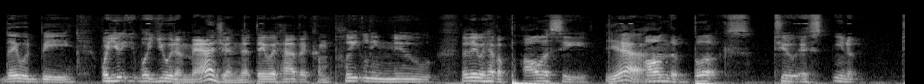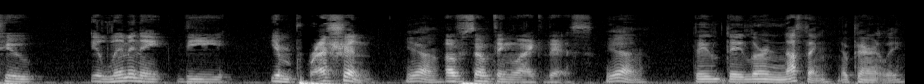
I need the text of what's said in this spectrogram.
they would be Well, you well you would imagine that they would have a completely new that they would have a policy yeah. on the books to you know to eliminate the impression yeah. of something like this. Yeah. They they learn nothing apparently.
